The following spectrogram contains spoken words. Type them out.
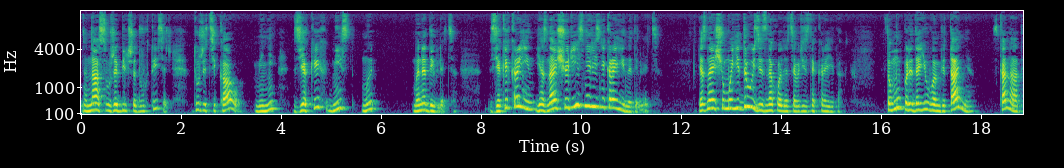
нас вже більше двох тисяч. Дуже цікаво мені, з яких міст ми, мене дивляться. З яких країн? Я знаю, що різні різні країни дивляться. Я знаю, що мої друзі знаходяться в різних країнах. Тому передаю вам вітання з Канади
